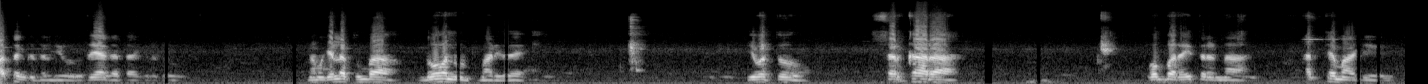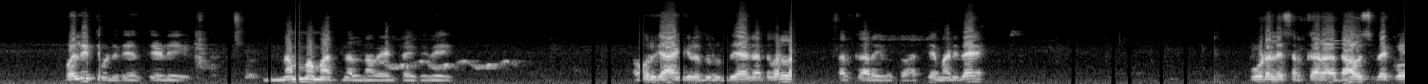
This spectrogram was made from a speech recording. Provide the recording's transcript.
ಆತಂಕದಲ್ಲಿ ಹೃದಯಾಘಾತ ಆಗಿರೋದು ನಮಗೆಲ್ಲ ತುಂಬಾ ನೋವನ್ನು ಉಂಟು ಮಾಡಿದೆ. ಇವತ್ತು ಸರ್ಕಾರ ಒಬ್ಬ ರೈತರನ್ನ ಹತ್ಯೆ ಮಾಡಿ ಬಲಿ ತಗೊಂಡಿದೆ ಅಂತೇಳಿ ನಮ್ಮ ಮಾತಿನಲ್ಲಿ ನಾವು ಹೇಳ್ತಾ ಇದ್ದೀವಿ. ಅವ್ರಿಗೆ ಆಗಿರೋದು ಹೃದಯಾಘಾತವಲ್ಲ, ಸರ್ಕಾರ ಇವತ್ತು ಹತ್ಯೆ ಮಾಡಿದೆ. ಕೂಡಲೇ ಸರ್ಕಾರ ಧಾವಿಸಬೇಕು,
